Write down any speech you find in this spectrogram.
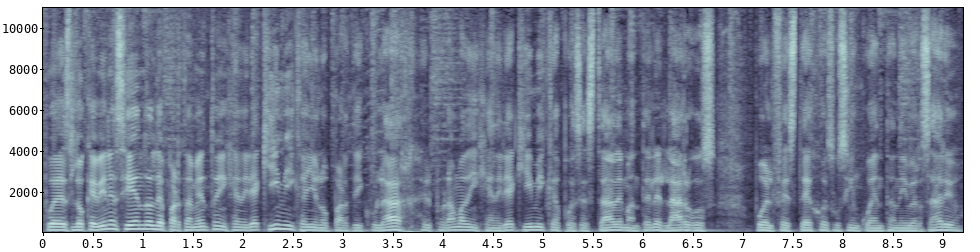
Pues lo que viene siendo el Departamento de Ingeniería Química y en lo particular el programa de Ingeniería Química pues está de manteles largos por el festejo de su 50 aniversario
